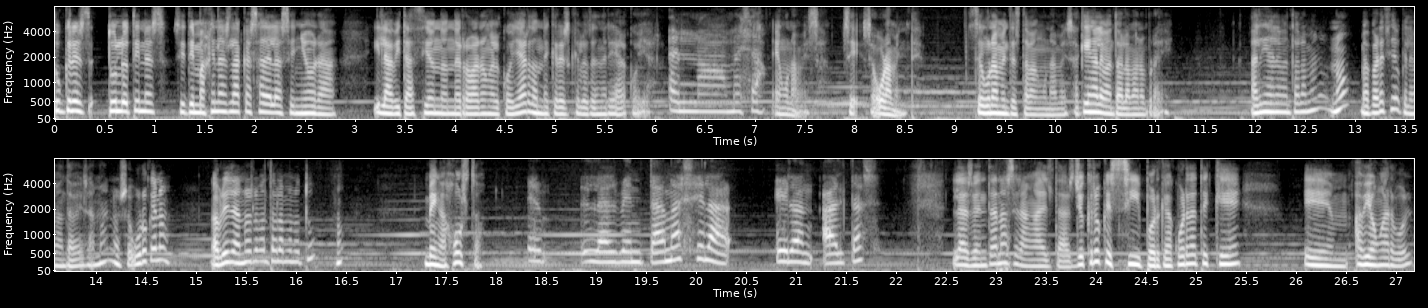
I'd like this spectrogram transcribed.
¿Tú crees, tú lo tienes, si te imaginas la casa de la señora y la habitación donde robaron el collar, ¿dónde crees que lo tendría el collar? En la mesa. En una mesa. Sí, seguramente. Seguramente estaba en una mesa. ¿Quién ha levantado la mano por ahí? ¿Alguien ha levantado la mano? No, me ha parecido que levantabais la mano. Seguro que no. Gabriela, ¿no has levantado la mano tú? ¿No? Venga, justo. Em, las ventanas eran altas. Las ventanas eran altas. Yo creo que sí, porque acuérdate que eh, había un árbol,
